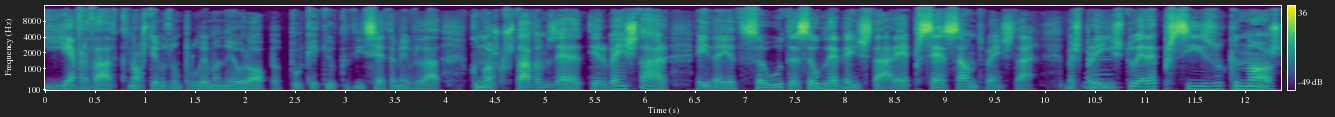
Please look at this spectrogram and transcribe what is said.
E é verdade que nós temos um problema na Europa, porque aquilo que disse é também verdade. O que nós gostávamos era ter bem-estar. A ideia de saúde, a saúde é bem-estar, é a percepção de bem-estar. Mas para uhum. isto era preciso que nós,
